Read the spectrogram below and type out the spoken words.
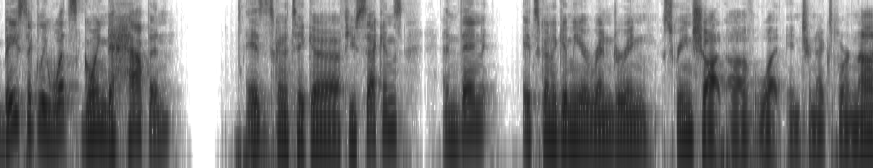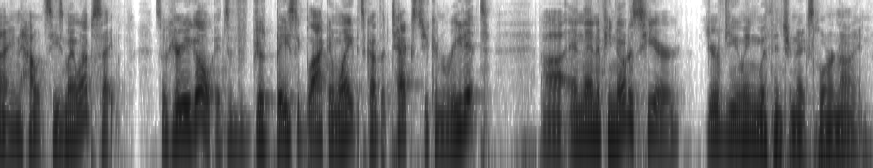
basically what's going to happen is it's going to take a few seconds and then it's going to give me a rendering screenshot of what Internet Explorer 9, how it sees my website. So here you go. It's just basic black and white. It's got the text. You can read it. Uh, and then if you notice here, you're viewing with Internet Explorer 9.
